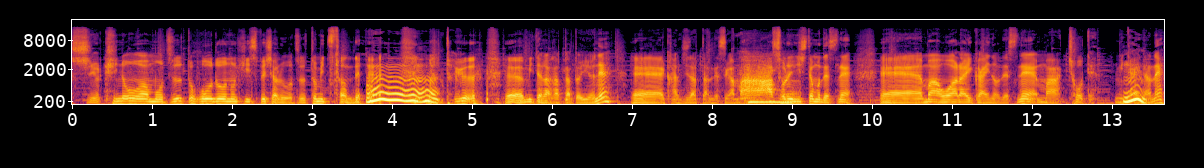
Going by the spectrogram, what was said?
私昨日はもうずっと報道の日スペシャルをずっと見てたんで、うんうんうんうん。全く、えー見てなかったというね、えー感じだったんですがまあそれにしてもですね、えーまあお笑い界のですねまあ頂点みたいなね、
